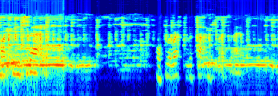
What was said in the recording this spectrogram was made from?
might be today? Or for the rest of the term, should I say?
